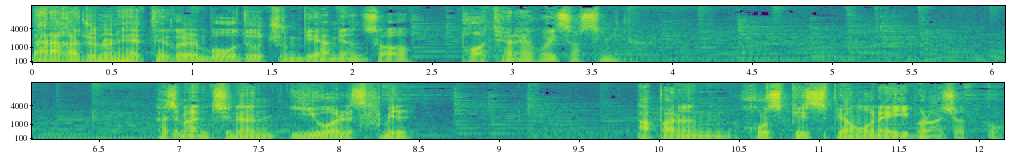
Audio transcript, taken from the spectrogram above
나라가 주는 혜택을 모두 준비하면서 버텨내고 있었습니다. 하지만 지난 2월 3일 아빠는 호스피스 병원에 입원하셨고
